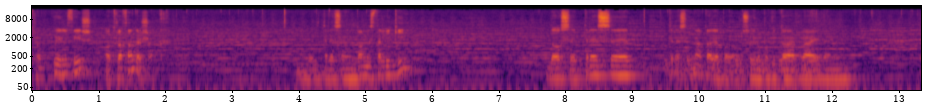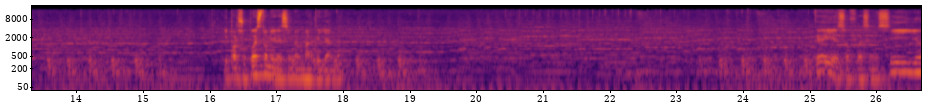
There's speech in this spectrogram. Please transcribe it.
Otro Quillfish, otro Thundershock. Nivel 13. ¿Dónde está Licky? 12, 13, 13. No, todavía puedo subir un poquito a Raiden. Y por supuesto mi vecino martillando. Ok, eso fue sencillo.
